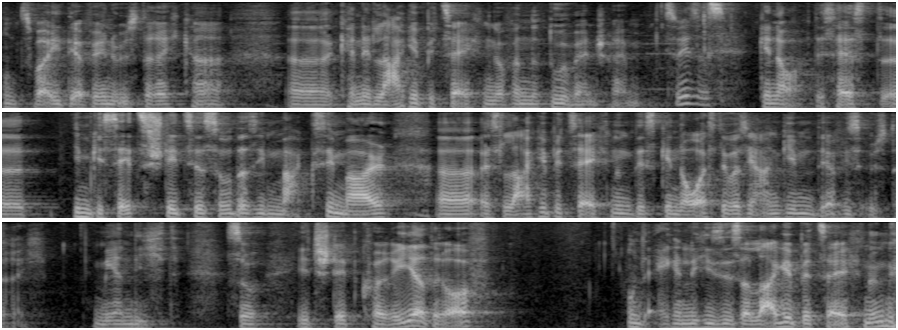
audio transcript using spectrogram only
Und zwar, ich darf in Österreich keine, äh, keine Lagebezeichnung auf einen Naturwein schreiben. So ist es. Genau, das heißt, äh, im Gesetz steht es ja so, dass ich maximal äh, als Lagebezeichnung das genaueste, was ich angeben darf, ist Österreich. Mehr nicht. So, jetzt steht Korea drauf und eigentlich ist es eine Lagebezeichnung,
